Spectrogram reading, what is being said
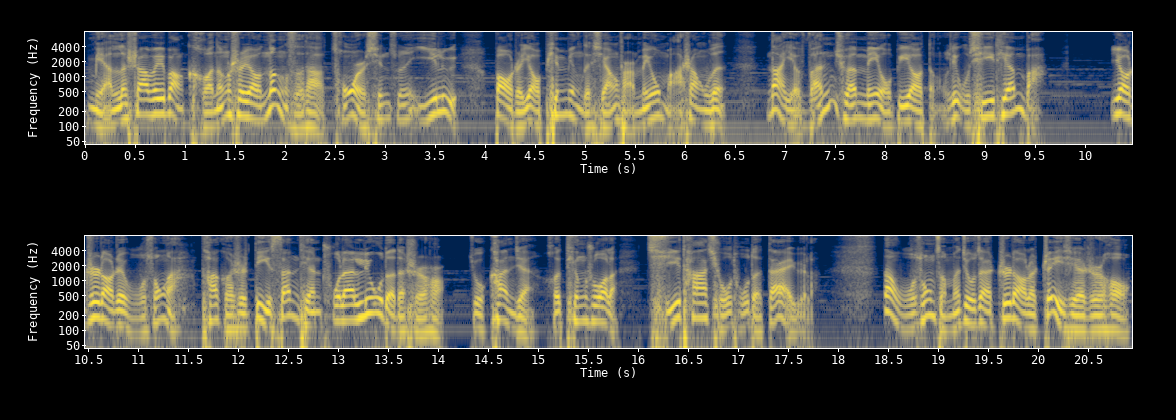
免了杀威棒可能是要弄死他，从而心存疑虑，抱着要拼命的想法，没有马上问，那也完全没有必要等六七天吧。要知道这武松啊，他可是第三天出来溜达的时候，就看见和听说了其他囚徒的待遇了。那武松怎么就在知道了这些之后，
